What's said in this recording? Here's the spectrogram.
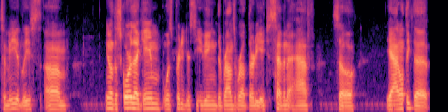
to me at least. Um, you know, the score of that game was pretty deceiving. The Browns were up 38 to 7 at half. So, yeah, I don't think that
